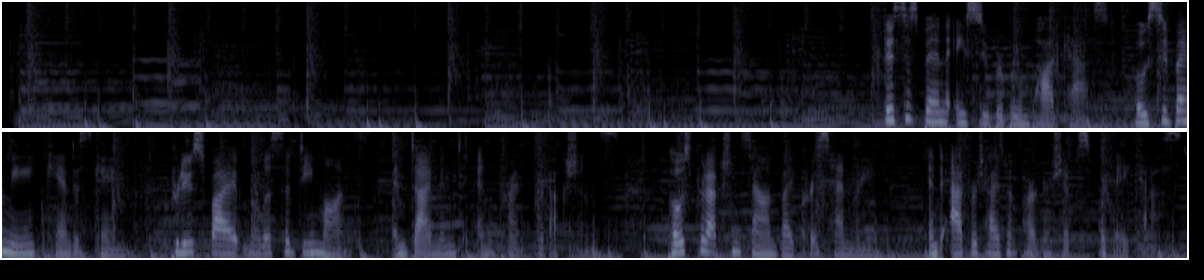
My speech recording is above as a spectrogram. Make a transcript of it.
This has been a Superbloom podcast, hosted by me, Candice King, produced by Melissa D. Montz and Diamond Imprint Productions. Post production sound by Chris Henry, and advertisement partnerships with ACAST.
